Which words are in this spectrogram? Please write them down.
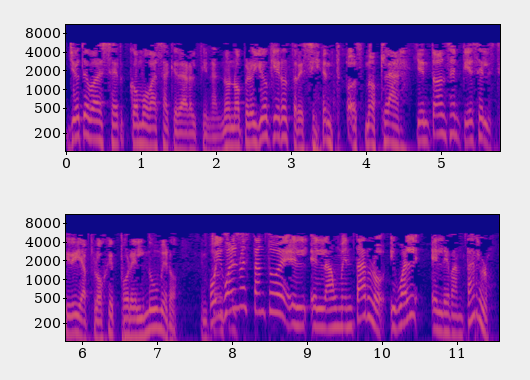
yo te voy a hacer cómo vas a quedar al final. No, no, pero yo quiero 300, ¿no? Claro. Y entonces empieza el estilo y afloje por el número. o igual no es tanto el, el aumentarlo, igual el levantarlo.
